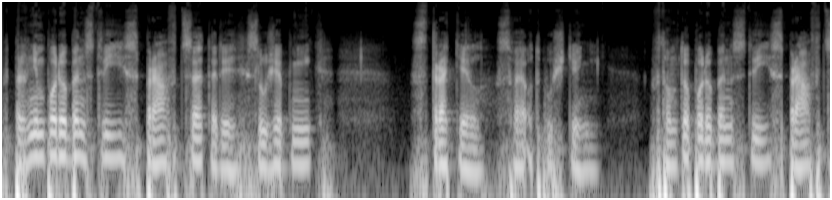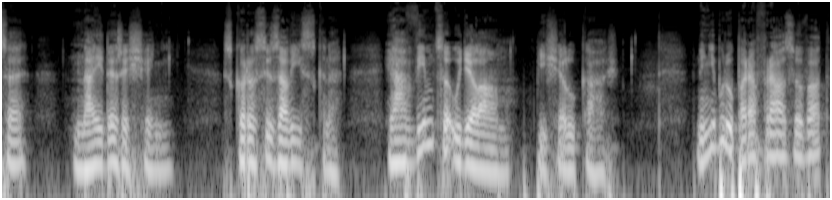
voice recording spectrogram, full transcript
V prvním podobenství správce, tedy služebník, ztratil své odpuštění. V tomto podobenství správce najde řešení. Skoro si zavískne. Já vím, co udělám, píše Lukáš. Nyní budu parafrázovat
